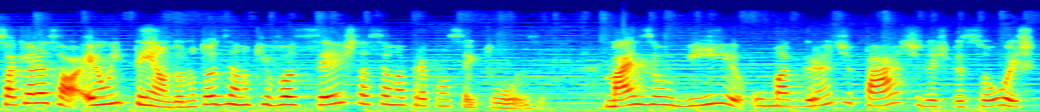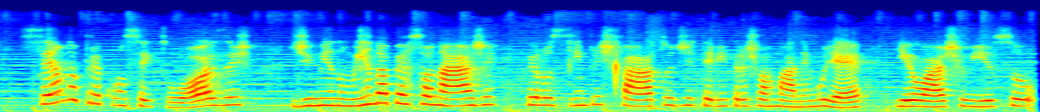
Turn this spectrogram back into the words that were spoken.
Só que olha só, eu entendo, não tô dizendo que você está sendo preconceituoso, mas eu vi uma grande parte das pessoas sendo preconceituosas diminuindo a personagem pelo simples fato de terem transformado em mulher, e eu acho isso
